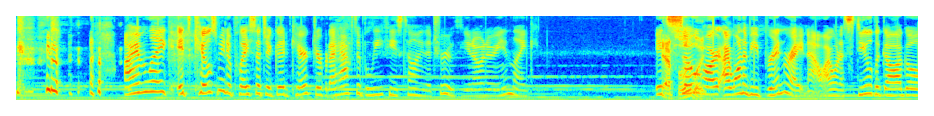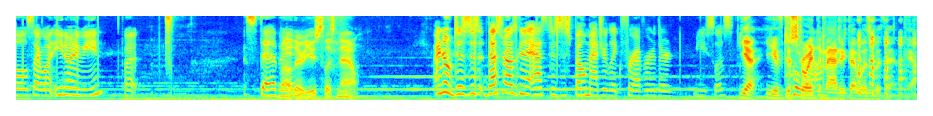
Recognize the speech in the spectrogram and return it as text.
I'm like, it kills me to play such a good character, but I have to believe he's telling the truth. You know what I mean? Like, it's so hard. I want to be Bryn right now. I want to steal the goggles. I want, you know what I mean? But Stabbing. Well, they're useless now. I know. Does this? That's what I was gonna ask. Does dispel magic like forever? They're useless. yeah, you've oh, destroyed wow. the magic that was within. Yeah.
